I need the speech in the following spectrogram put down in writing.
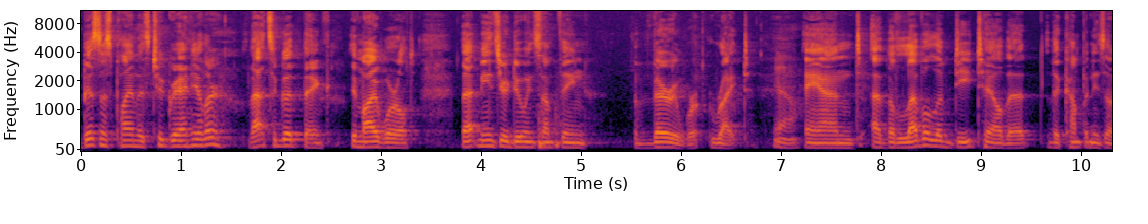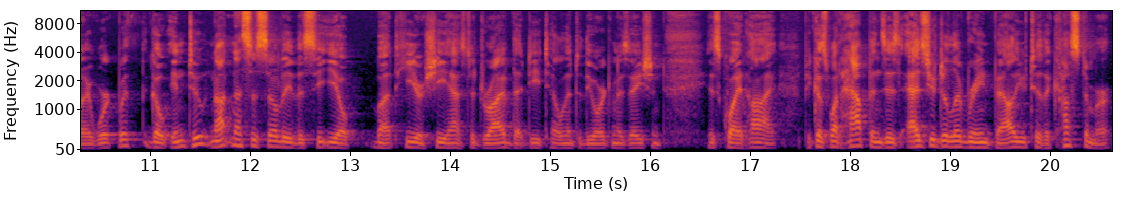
business plan that's too granular, that's a good thing in my world. That means you're doing something very right. Yeah. And uh, the level of detail that the companies that I work with go into, not necessarily the CEO, but he or she has to drive that detail into the organization, is quite high. Because what happens is, as you're delivering value to the customer,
